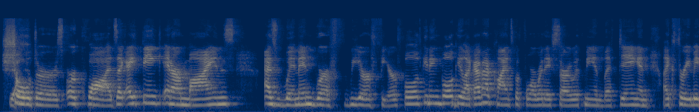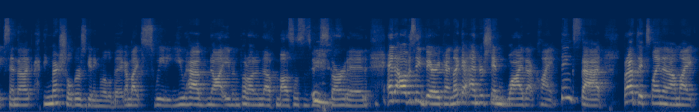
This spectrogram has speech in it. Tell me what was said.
shoulders yeah. or quads. Like I think in our minds, as women we're we are fearful of getting bulky. Like i've had clients before where they've started with me in lifting and like three weeks in they're like i think my shoulder's getting a little big. I'm like sweetie you have not even put on enough muscle since we started. And obviously very kind. Like i understand why that client thinks that but i have to explain it. I'm like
